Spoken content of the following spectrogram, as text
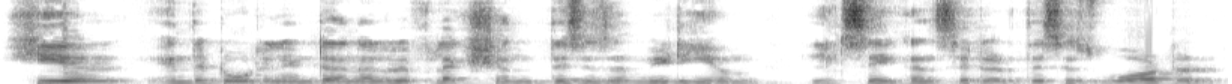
here in the total internal reflection, this is a medium. Let's say consider this is water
